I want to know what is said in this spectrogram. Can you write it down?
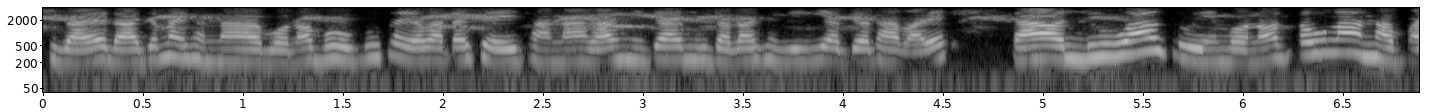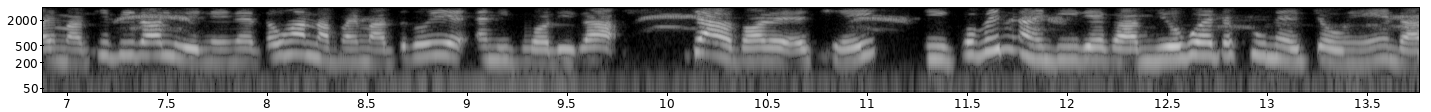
ရှိပါတယ်ဒါကျမိုက်ဌာနပေါ့နော်ဘိုကူးဆက်ရောဂါတိုက်ဖျက်ရေးဌာနကညီကြမှုဒေါက်တာခင်ကြီးကပြောထားပါတယ်ဒါလူကဆိုရင်ပေါ့နော်3လနောက်ပိုင်းမှာဖြစ်ပြီးသားလူတွေအနေနဲ့3လနောက်ပိုင်းမှာသူတို့ရဲ့ antibody ကကျသွားတဲ့အချိန်ဒီ COVID-19 တွေကမျိုးကွဲတစ်ခုနဲ့ကြုံရင်ဒါ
